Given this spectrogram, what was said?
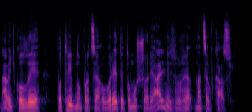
навіть коли потрібно про це говорити, тому що реальність вже на це вказує.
